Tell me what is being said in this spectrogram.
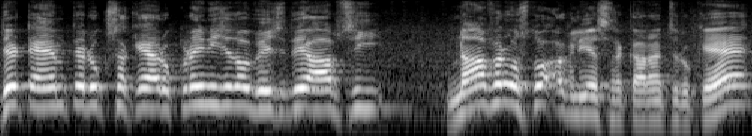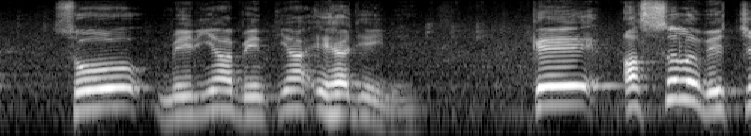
ਦੇ ਟਾਈਮ ਤੇ ਰੁਕ ਸਕਿਆ, ਰੁਕਣਾ ਹੀ ਨਹੀਂ ਜਦੋਂ ਵੇਚਦੇ ਆਪ ਸੀ, ਨਾ ਫਿਰ ਉਸ ਤੋਂ ਅਗਲੀਆਂ ਸਰਕਾਰਾਂ 'ਚ ਰੁਕਿਆ ਸੋ ਮੇਰੀਆਂ ਬੇਨਤੀਆਂ ਇਹੋ ਜਿਹੀਆਂ ਹੀ ਨੇ। ਕਿ ਅਸਲ ਵਿੱਚ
